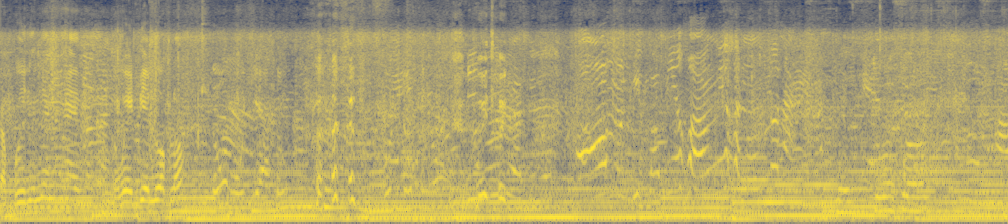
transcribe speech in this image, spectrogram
กับบืนนี่ยังไงเวทเบียร์รวบเหรอตู้หมูเจียตู้เฮ้ยถุยอ๋อมันมีบะหมี่ของมีขนมตัวไหนเขา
